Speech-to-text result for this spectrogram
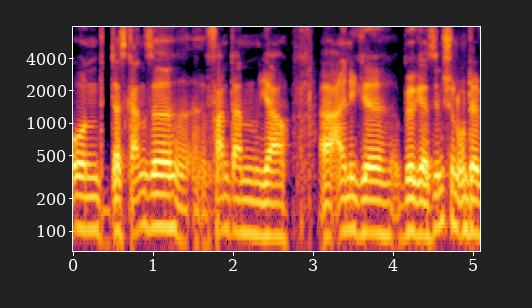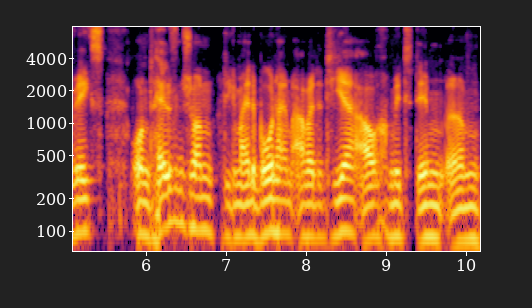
Und das Ganze fand dann ja, äh, einige Bürger sind schon unterwegs und helfen schon. Die Gemeinde Bonheim arbeitet hier auch mit dem ähm,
